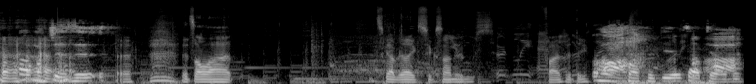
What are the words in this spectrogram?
a. How much is it? it's a lot. It's gotta be like 600, You 550. Oh, fuck with you. It's not terrible.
